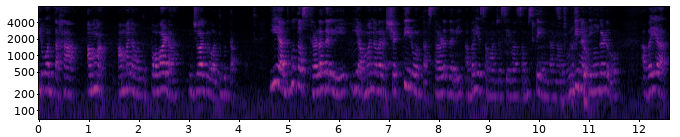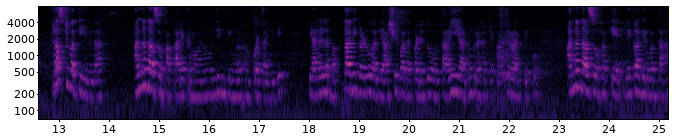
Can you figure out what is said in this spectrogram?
ಇರುವಂತಹ ಅಮ್ಮ ಅಮ್ಮನ ಒಂದು ಪವಾಡ ನಿಜವಾಗ್ಲೂ ಅದ್ಭುತ. ಈ ಅದ್ಭುತ ಸ್ಥಳದಲ್ಲಿ ಈ ಅಮ್ಮನವರ ಶಕ್ತಿ ಇರುವಂತಹ ಸ್ಥಳದಲ್ಲಿ ಅಭಯ ಸಮಾಜ ಸೇವಾ ಸಂಸ್ಥೆಯಿಂದ ನಾವು ಮುಂದಿನ ತಿಂಗಳು ಅಭಯ ಟ್ರಸ್ಟ್ ವತಿಯಿಂದ ಅನ್ನದಾಸೋಹ ಕಾರ್ಯಕ್ರಮವನ್ನು ಮುಂದಿನ ತಿಂಗಳು ಹಮ್ಮಿಕೊಳ್ತಾ ಇದ್ದೀವಿ. ಯಾರೆಲ್ಲ ಭಕ್ತಾದಿಗಳು ಅಲ್ಲಿ ಆಶೀರ್ವಾದ ಪಡೆದು ತಾಯಿಯ ಅನುಗ್ರಹಕ್ಕೆ ಪಾತ್ರರಾಗಬೇಕು. ಅನ್ನದಾಸೋಹಕ್ಕೆ ಬೇಕಾಗಿರುವಂತಹ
